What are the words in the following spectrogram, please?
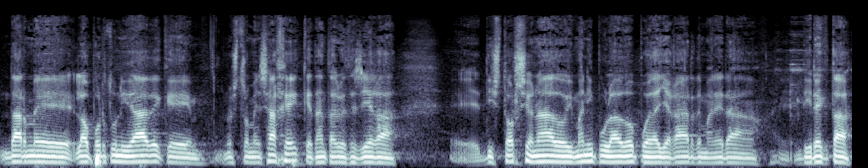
darme la oportunidad de que nuestro mensaje, que tantas veces llega eh, distorsionado y manipulado, pueda llegar de manera eh, directa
